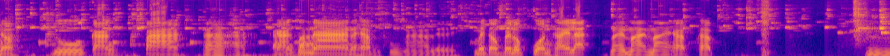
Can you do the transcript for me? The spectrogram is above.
เนาะอยู่กลางป่า อ่าอ่ากลางทุ่งนานะครับกลางทุ่งนาเลย ไม่ต้องไปรบกวนใครละไม่ไม่ไม่ครับครับ อืม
